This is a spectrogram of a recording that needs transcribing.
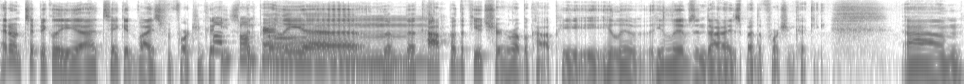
I don't typically uh, take advice from fortune cookies, but apparently uh, the the cop of the future, RoboCop, he he- live he lives and dies by the fortune cookie. Um,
